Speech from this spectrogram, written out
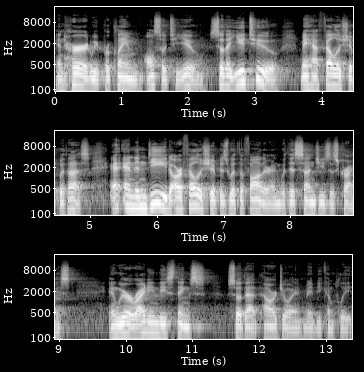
and heard, we proclaim also to you, so that you too may have fellowship with us. And indeed, our fellowship is with the Father and with his Son, Jesus Christ. And we are writing these things so that our joy may be complete.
